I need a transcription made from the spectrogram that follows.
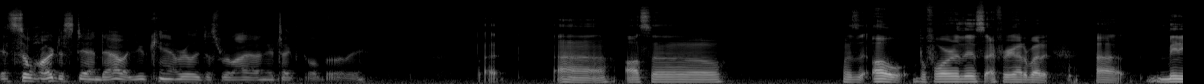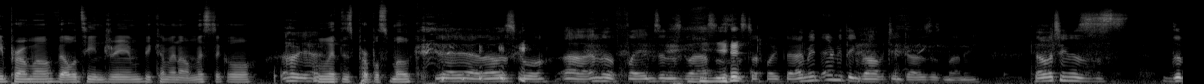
it's so hard to stand out. You can't really just rely on your technical ability. But uh, also, was it? Oh, before this, I forgot about it. Uh, mini promo, Velveteen Dream becoming all mystical Oh yeah. with this purple smoke. Yeah, yeah, that was cool. Uh, and the flames in his glasses Yeah. and stuff like that. I mean, anything Velveteen does is money. Velveteen is the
